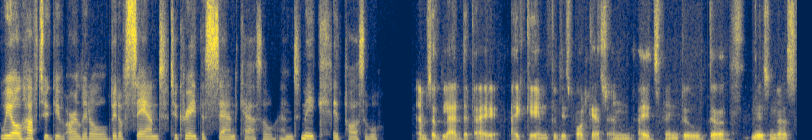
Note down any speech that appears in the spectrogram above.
we all have to give our little bit of sand to create the sand castle and make it possible. I'm so glad that I I came to this podcast and I explained to the listeners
